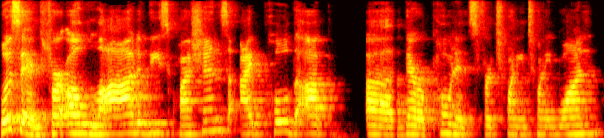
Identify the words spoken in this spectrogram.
Listen, for a lot of these questions, I pulled up uh, their opponents for 2021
